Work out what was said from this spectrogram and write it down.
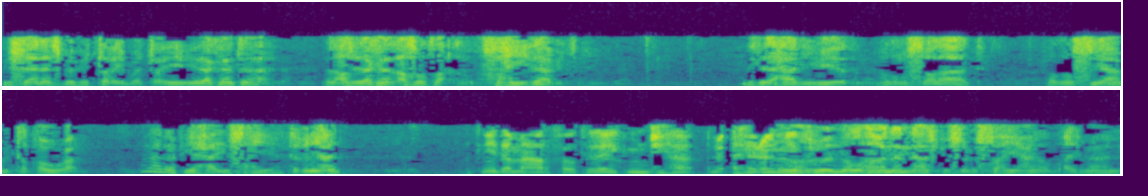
يستأنس به في الترغيب والترهيب إذا كانت الأصل إذا كان الأصل صحيح ثابت. مثل أحاديث في فضل الصلاة فضل الصيام التطوع. هذا في حديث صحيحة تغني عنه. لكن إذا ما عرفوا كذلك من جهة أهل العلم المقصود يقول أن الله غنى الناس بالصحيح عن الضعيف ما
